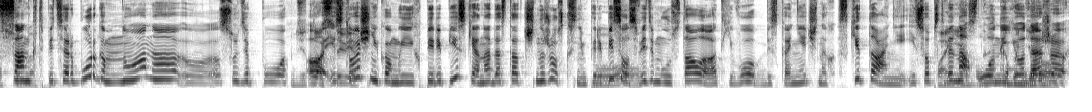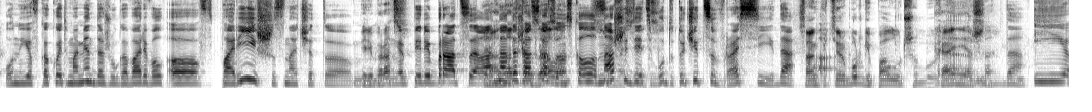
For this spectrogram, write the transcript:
с. Санкт-Петербургом, но она, э, судя по э, 19 век. источникам и их переписке, она достаточно жестко с ним переписывалась. О. Видимо, устала от его бесконечных скитаний. И, собственно, Поездок, он ее даже, он ее в какой-то момент даже уговаривал э, в Париж, значит, э, Перебраться? перебраться. Она, она даже отказала? Она сказала, наши дети будут учиться в России, да. В Санкт-Петербурге получше будет. Конечно. Да. И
